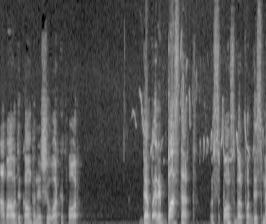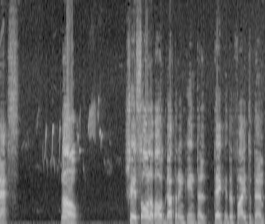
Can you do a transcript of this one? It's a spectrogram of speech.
about the company she worked for. The very bastard responsible for this mess. Now, she is all about gathering intel, taking the fight to them,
